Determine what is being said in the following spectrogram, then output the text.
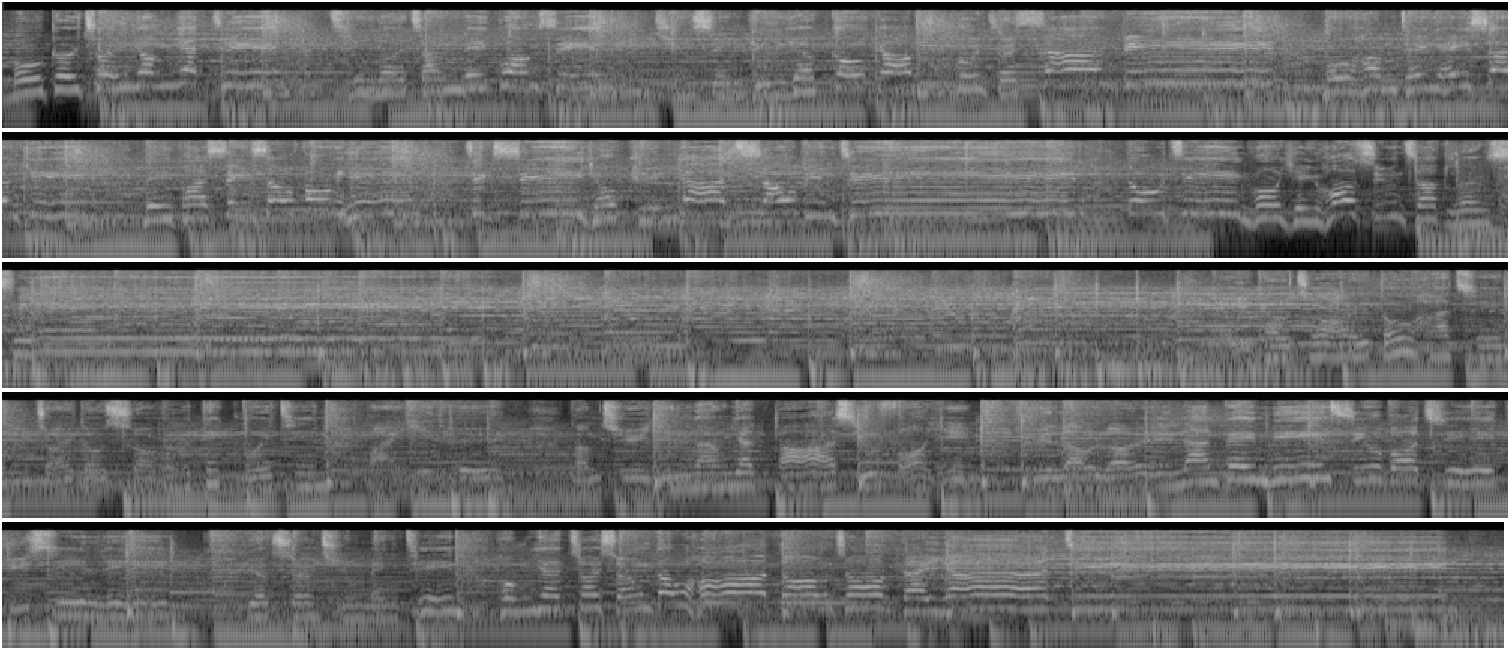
无惧最暗一天，前来赠你光线，全城如若告急，伴随身边。无憾挺起相见，未怕承受风险。即使有权一手变天，都知我仍可选择良善。祈求再倒下前，在倒数的每天，怀热血。暗处燃亮一把小火焰，如流泪难避免小波折，如撕裂。若尚存明天，红日再上都可当作第一天。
